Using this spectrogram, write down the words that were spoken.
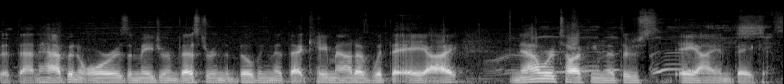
that that happened, or as a major investor in the building that that came out of with the AI. Now we're talking that there's AI in Vegas.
